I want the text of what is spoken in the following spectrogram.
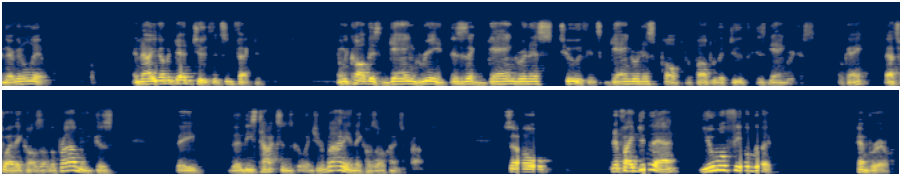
and they're going to live. And now you have a dead tooth that's infected. And we call this gangrene. This is a gangrenous tooth. It's gangrenous pulp. The pulp of the tooth is gangrenous. Okay. That's why they cause all the problem because they the, these toxins go into your body and they cause all kinds of problems. So, and if I do that, you will feel good temporarily.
